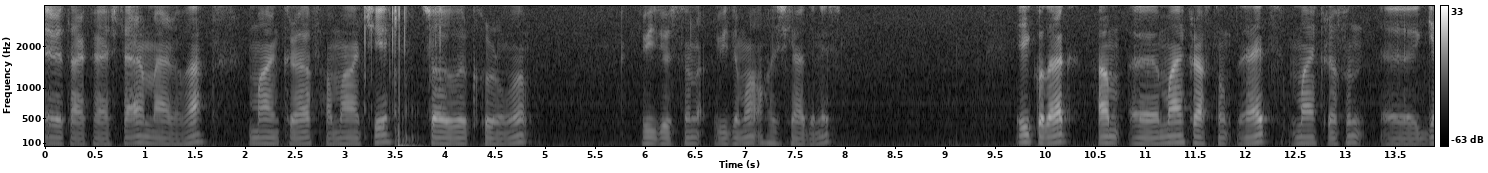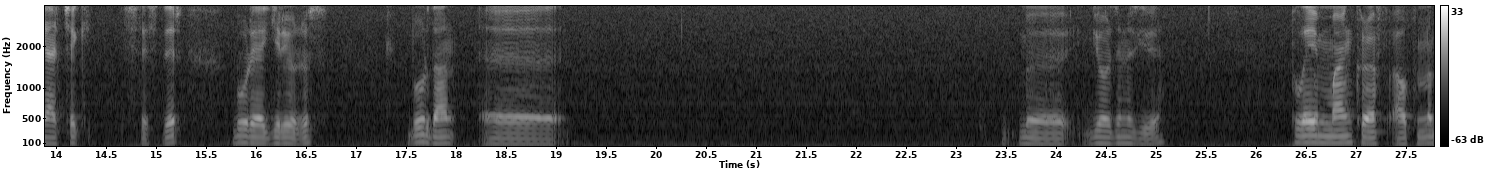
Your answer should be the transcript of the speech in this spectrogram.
Evet arkadaşlar merhaba. Minecraft Hamachi server kurumu videosuna videoma hoş geldiniz. İlk olarak ham e, Minecraft.net Minecraft'ın e, gerçek sitesidir. Buraya giriyoruz. Buradan e, e, gördüğünüz gibi Play Minecraft altında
